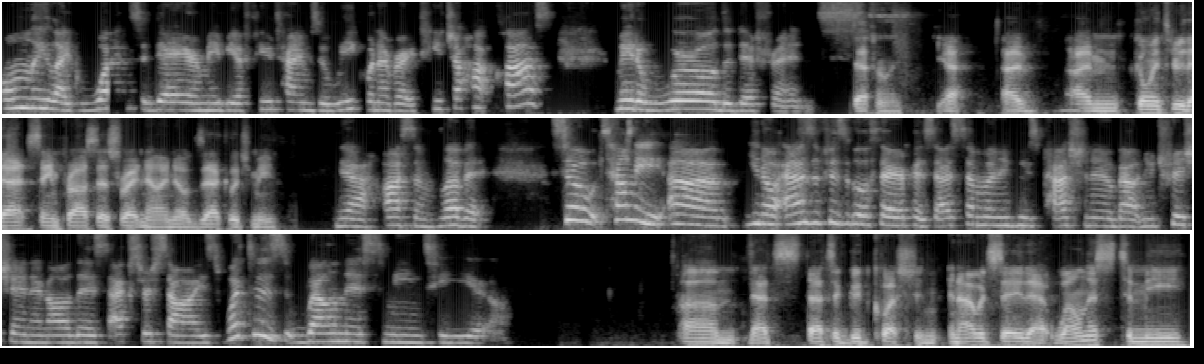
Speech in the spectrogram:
only like once a day or maybe a few times a week whenever I teach a hot class made a world of difference. Definitely. Yeah. I've, I'm going through that same process right now. I know exactly what you mean. Yeah. Awesome. Love it. So tell me, um, you know, as a physical therapist, as someone who's passionate about nutrition and all this exercise, what does wellness mean to you? Um, that's that's a good question, and I would say that wellness to me,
